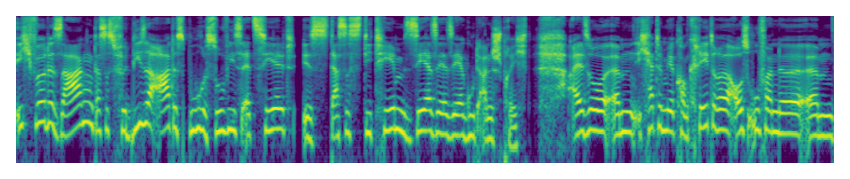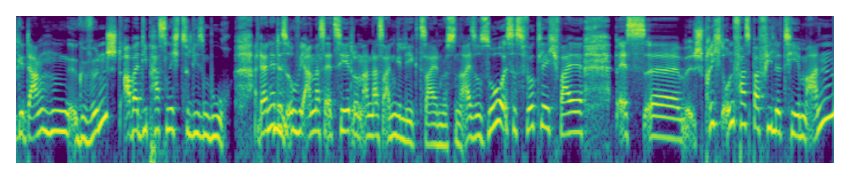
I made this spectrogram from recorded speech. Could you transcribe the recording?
Ich würde sagen, dass es für diese Art des Buches, so wie es erzählt ist, dass es die Themen sehr, sehr, sehr gut anspricht. Also ähm, ich hätte mir konkretere, ausufernde ähm, Gedanken gewünscht, aber die passen nicht zu diesem Buch. Dann hätte hm. es irgendwie anders erzählt und anders angelegt sein müssen. Also so ist es wirklich, weil es äh, spricht unfassbar viele Themen an.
